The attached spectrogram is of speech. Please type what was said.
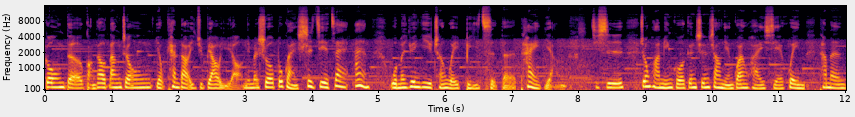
工的广告当中有看到一句标语哦，你们说不管世界再暗，我们愿意成为彼此的太阳。其实中华民国更生少年关怀协会，他们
